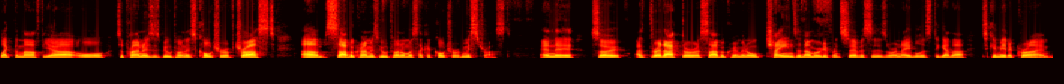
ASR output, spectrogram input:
like the mafia or Sopranos is built on this culture of trust um, cybercrime is built on almost like a culture of mistrust. And they so a threat actor or a cyber criminal chains a number of different services or enablers together to commit a crime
